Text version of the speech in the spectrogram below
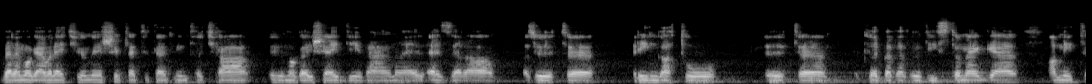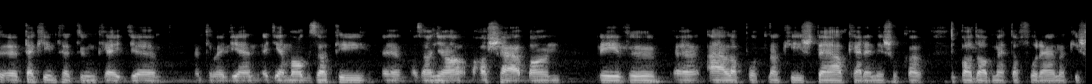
Vele magával egy hőmérsékletű, tehát mintha ő maga is egyé válna e-, ezzel a, az őt ringató, őt körbevevő víztömeggel, amit tekinthetünk egy, nem tudom, egy ilyen, egy ilyen magzati, az anya hasában lévő állapotnak is, de akár ennél sokkal vadabb metaforának is,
